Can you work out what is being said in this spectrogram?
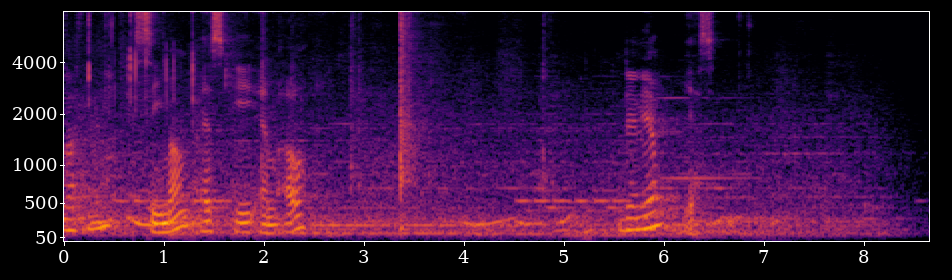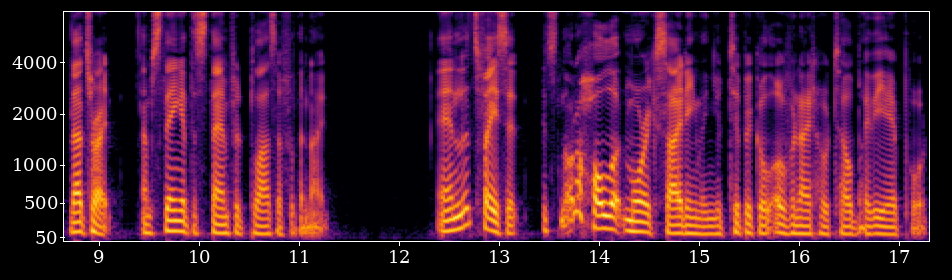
last name? Semo, S E M O. Daniel? Yes. That's right. I'm staying at the Stamford Plaza for the night. And let's face it, it's not a whole lot more exciting than your typical overnight hotel by the airport.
